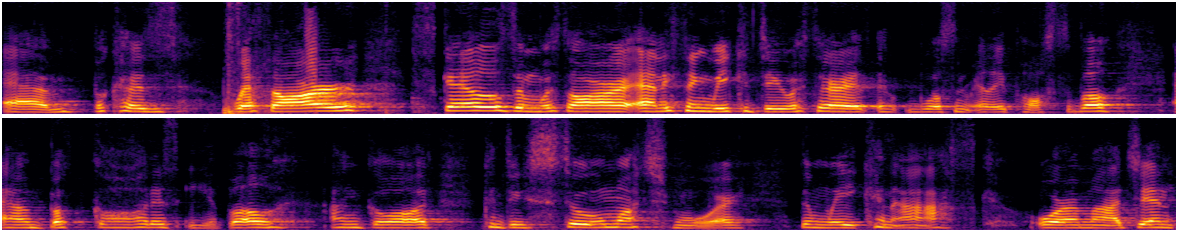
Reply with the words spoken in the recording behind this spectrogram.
Um, because with our skills and with our anything we could do with her, it wasn't really possible. Um, but God is able, and God can do so much more than we can ask or imagine.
